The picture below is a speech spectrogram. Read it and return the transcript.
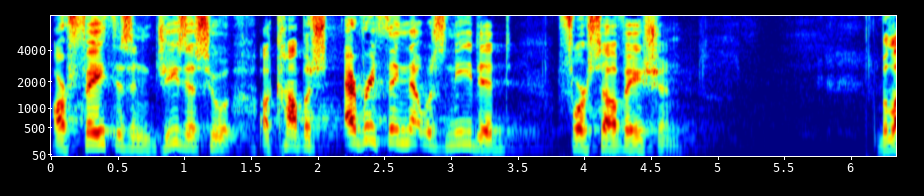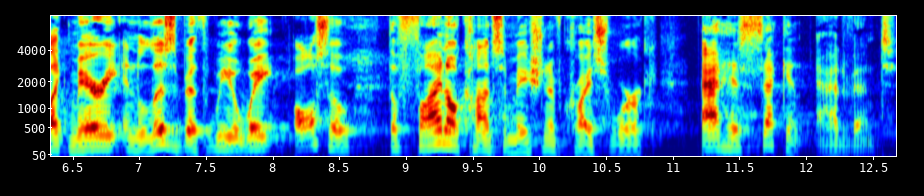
our faith is in Jesus, who accomplished everything that was needed for salvation. But like Mary and Elizabeth, we await also the final consummation of Christ's work at his second advent.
